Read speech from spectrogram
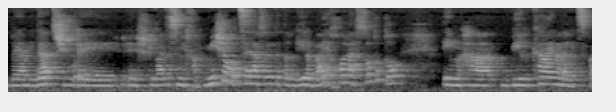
בעמידת שב... אה, אה, שכיבת השמיכה. מי שרוצה לעשות את התרגיל הבא יכול לעשות אותו עם הברכיים על הרצפה.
